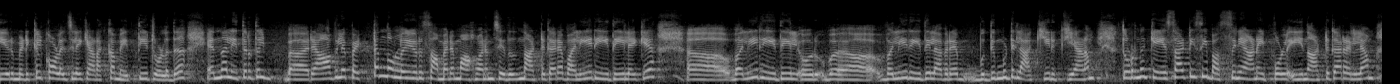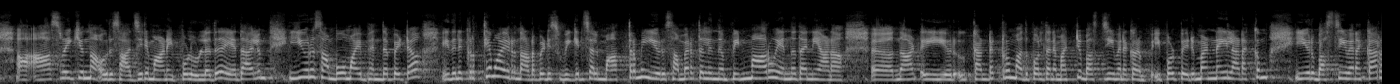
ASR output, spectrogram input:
ഈ ഒരു മെഡിക്കൽ കോളേജിലേക്ക് അടക്കം എത്തിയിട്ടുള്ളത്. എന്നാൽ ഇത്തരത്തിൽ രാവിലെ പെട്ടെന്നുള്ള ഈ ഒരു സമരം ആഹ്വാനം ചെയ്തത് നാട്ടുകാരെ വലിയ രീതിയിലേക്ക് വലിയ രീതിയിൽ ഒരു വലിയ രീതിയിൽ അവരെ ബുദ്ധിമുട്ടിലാക്കിയിരിക്കുകയാണ്. തുടർന്ന് K S R T C ബസ്സിനെയാണ് ഇപ്പോൾ ഈ നാട്ടുകാരെല്ലാം ആശ്രയിക്കുന്ന ഒരു സാഹചര്യമാണ് ഇപ്പോൾ ഉള്ളത്. ഏതായാലും ഈ ഒരു സംഭവവുമായി ബന്ധപ്പെട്ട് ഇതിന് കൃത്യമായ ഒരു നടപടി സ്വീകരിച്ചാൽ മാത്രമേ ഈ ഒരു സമരത്തിൽ നിന്ന് പിന്മാറൂ എന്ന് തന്നെയാണ് ഈ ഒരു കണ്ടക്ടറും അതുപോലെ തന്നെ മറ്റു ബസ് ജീവനക്കാരും ഇപ്പോൾ പെരുമണ്ണയിലടക്കം ഈ ഒരു ബസ് ജീവനക്കാർ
